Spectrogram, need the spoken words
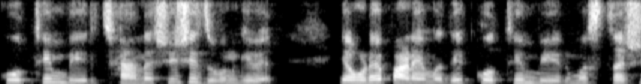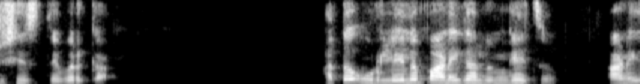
कोथिंबीर छान अशी शिजवून घेऊयात. एवढ्या पाण्यामध्ये कोथिंबीर मस्त अशी शिजते बरं का. आता उरलेलं पाणी घालून घ्यायचं आणि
